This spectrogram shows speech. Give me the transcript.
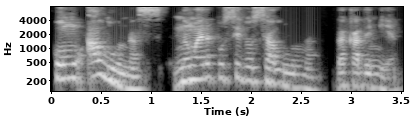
como alunas. Não era possível ser aluna da academia,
